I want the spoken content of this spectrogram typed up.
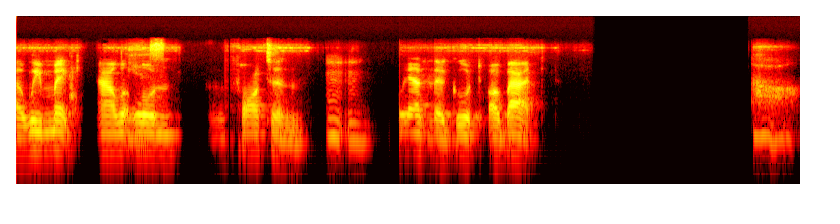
uh, we make our Yes. own fortune, Mm-mm. whether good or bad. Ah,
